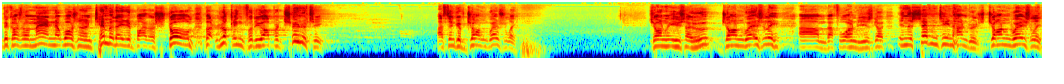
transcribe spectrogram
because of a man that wasn't intimidated by the storm, but looking for the opportunity. I think of John Wesley. John, you say who? John Wesley, um, about 400 years ago. In the 1700s, John Wesley,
